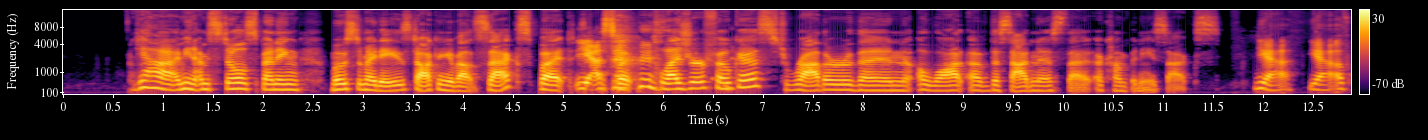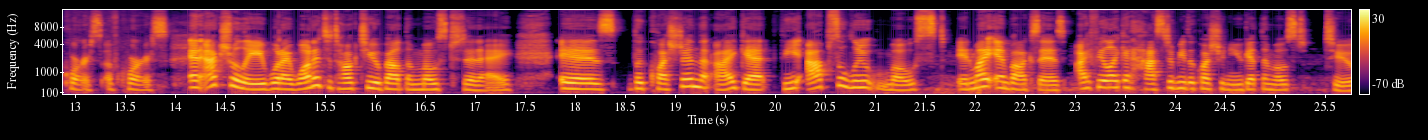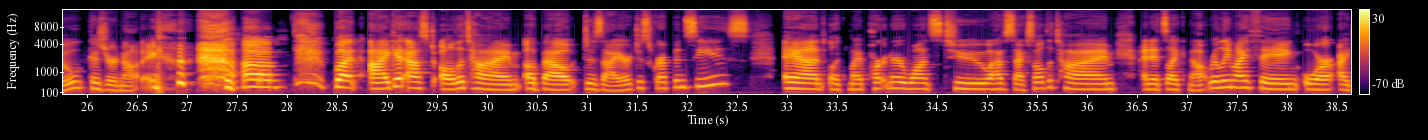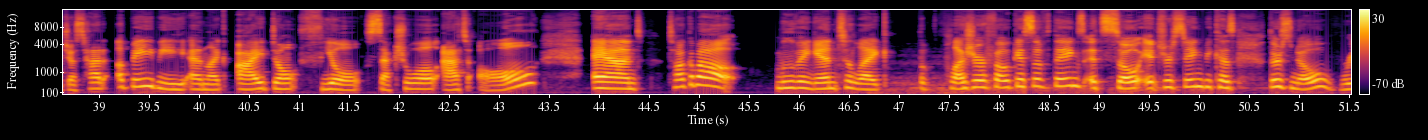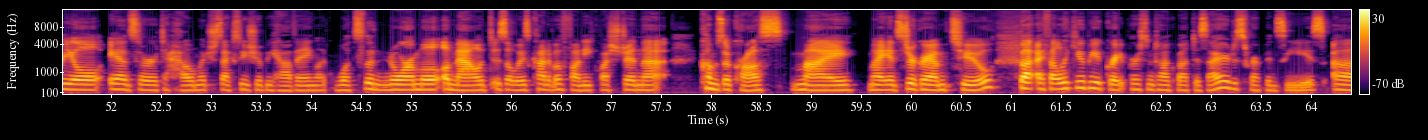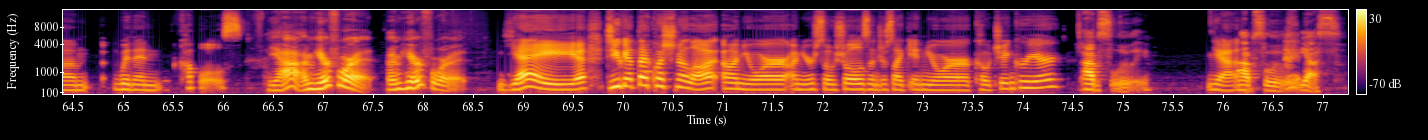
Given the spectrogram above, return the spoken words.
yeah, I mean, I'm still spending most of my days talking about sex, but yes, but pleasure focused rather than a lot of the sadness that accompanies sex. Yeah, yeah, of course, of course. And actually, what I wanted to talk to you about the most today is the question that I get the absolute most in my inboxes. I feel like it has to be the question you get the most too, because you're nodding. um, but I get asked all the time about desire discrepancies. And like my partner wants to have sex all the time, and it's like not really my thing, or I just had a baby and like I don't feel sexual at all. And talk about moving into like the pleasure focus of things, it's so interesting because there's no real answer to how much sex you should be having. Like, what's the normal amount is always kind of a funny question that comes across my my Instagram too. But I felt like you'd be a great person to talk about desire discrepancies um, within couples. Yeah, I'm here for it. I'm here for it. Yay. Do you get that question a lot on your on your socials and just like in your coaching career? Absolutely. Yeah. Absolutely. Yes.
